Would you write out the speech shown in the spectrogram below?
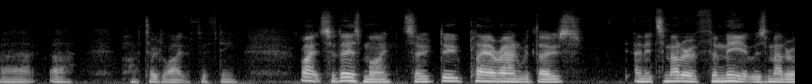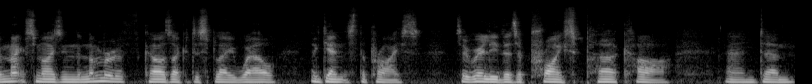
Uh, uh, total height of 15. Right, so there's mine. So do play around with those. And it's a matter of, for me, it was a matter of maximizing the number of cars I could display well against the price. So really there's a price per car. And um,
